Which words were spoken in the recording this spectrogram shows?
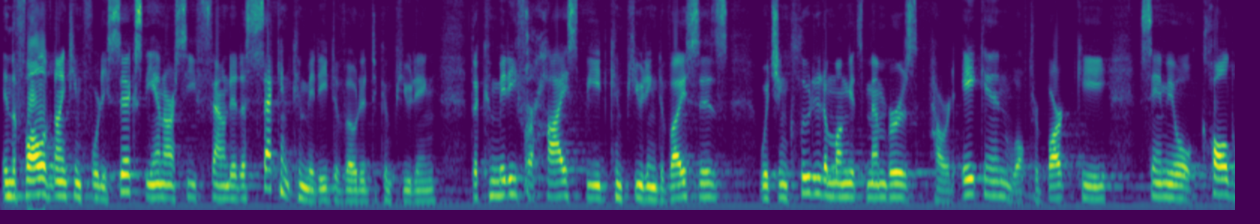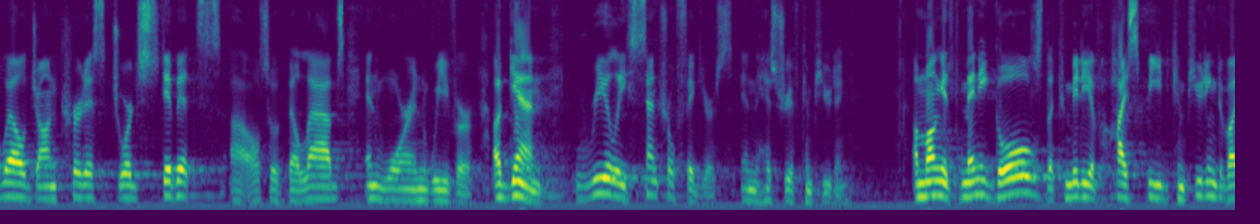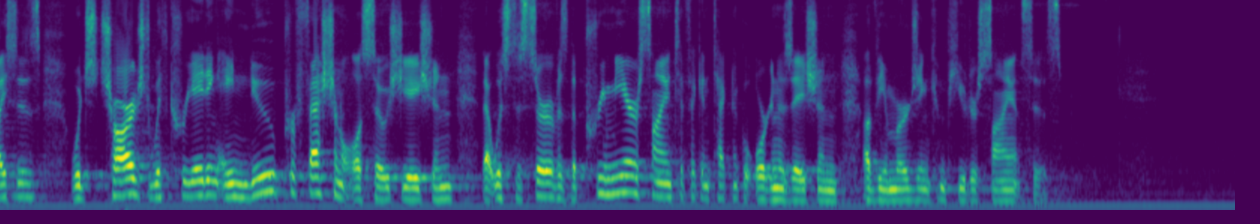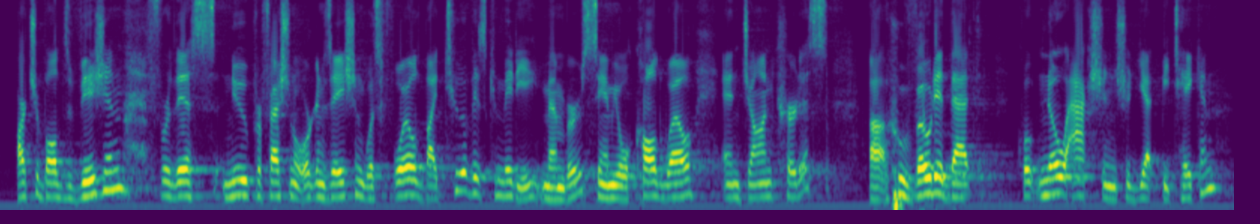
In the fall of 1946, the NRC founded a second committee devoted to computing, the Committee for High Speed Computing Devices, which included among its members Howard Aiken, Walter Bartky, Samuel Caldwell, John Curtiss, George Stibitz, uh, also of Bell Labs, and Warren Weaver. Again, really central figures in the history of computing. Among its many goals, the Committee of High Speed Computing Devices was charged with creating a new professional association that was to serve as the premier scientific and technical organization of the emerging computer sciences. Archibald's vision for this new professional organization was foiled by two of his committee members, Samuel Caldwell and John Curtiss, uh, who voted that, quote, no action should yet be taken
